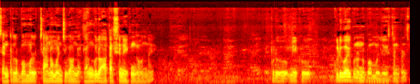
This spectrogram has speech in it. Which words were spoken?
సెంటర్లో బొమ్మలు చాలా మంచిగా ఉన్నాయి. రంగులు ఆకర్షణీయంగా ఉన్నాయి. ఇప్పుడు మీకు కుడి వైపున ఉన్న బొమ్మలు చూపిస్తాను ఫ్రెండ్స్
